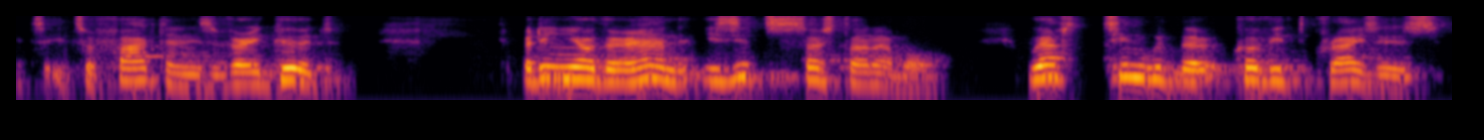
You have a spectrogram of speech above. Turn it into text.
It's, it's a fact and it's very good. But on the other hand, is it sustainable? We have seen with the COVID crisis,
